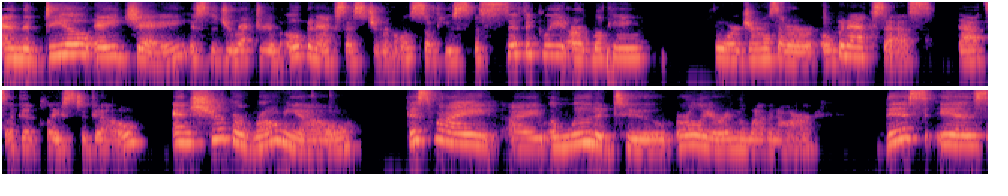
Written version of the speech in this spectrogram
And the DOAJ is the Directory of Open Access Journals. So if you specifically are looking for journals that are open access, that's a good place to go. And Sherpa Romeo, this one I, I alluded to earlier in the webinar. This is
